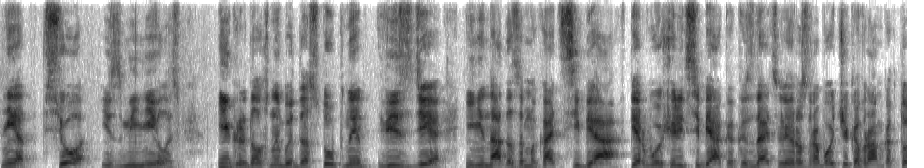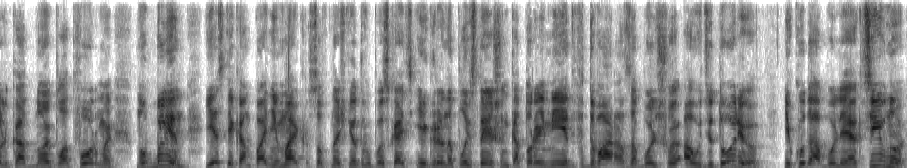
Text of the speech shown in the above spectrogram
Нет, все изменилось. Игры должны быть доступны везде, и не надо замыкать себя, в первую очередь себя, как издателя и разработчика в рамках только одной платформы. Ну блин, если компания Microsoft начнет выпускать игры на PlayStation, которые имеет в два раза большую аудиторию и куда более активную,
